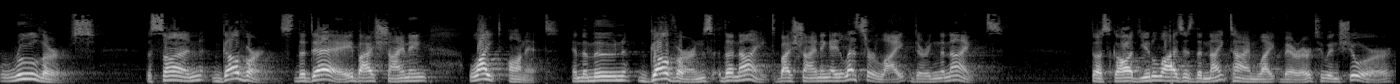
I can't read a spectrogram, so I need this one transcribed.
rulers. The sun governs the day by shining light on it, and the moon governs the night by shining a lesser light during the night. Thus, God utilizes the nighttime light bearer to ensure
